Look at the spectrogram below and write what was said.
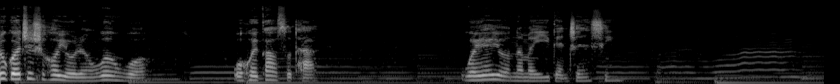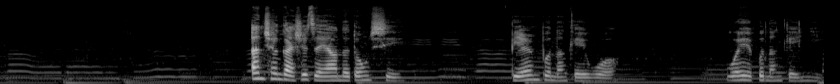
如果这时候有人问我，我会告诉他，我也有那么一点真心。安全感是怎样的东西？别人不能给我，我也不能给你。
